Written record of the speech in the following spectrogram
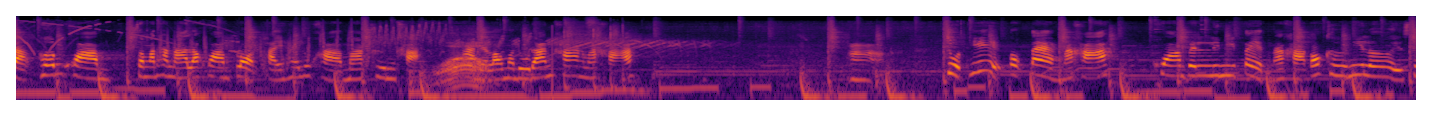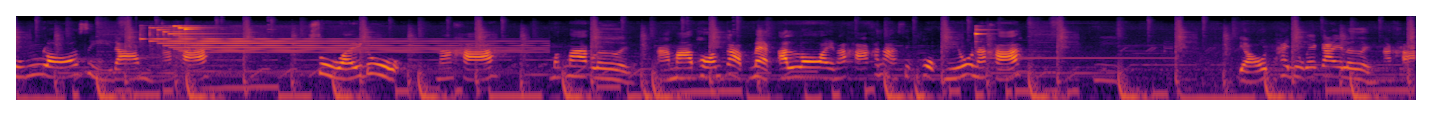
จะเพิ่มความสมรรถนะและความปลอดภัยให้ลูกค้ามากขึ้นค่ะอะเดี๋ยวเรามาดูด้านข้างนะคะอ่าจุดที่ตกแต่งนะคะ ความเป็นลิมิเต็ดนะคะ ก็คือนี่เลยซุ้มล้อสีดำนะคะ สวยดุนะคะ มากๆเลยอะมาพร้อมกับแม็กอลลอยนะคะ ขนาด 16 นิ้วนะคะนี่เดี๋ยวให้ดูใกล้ ๆ เลยนะคะ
